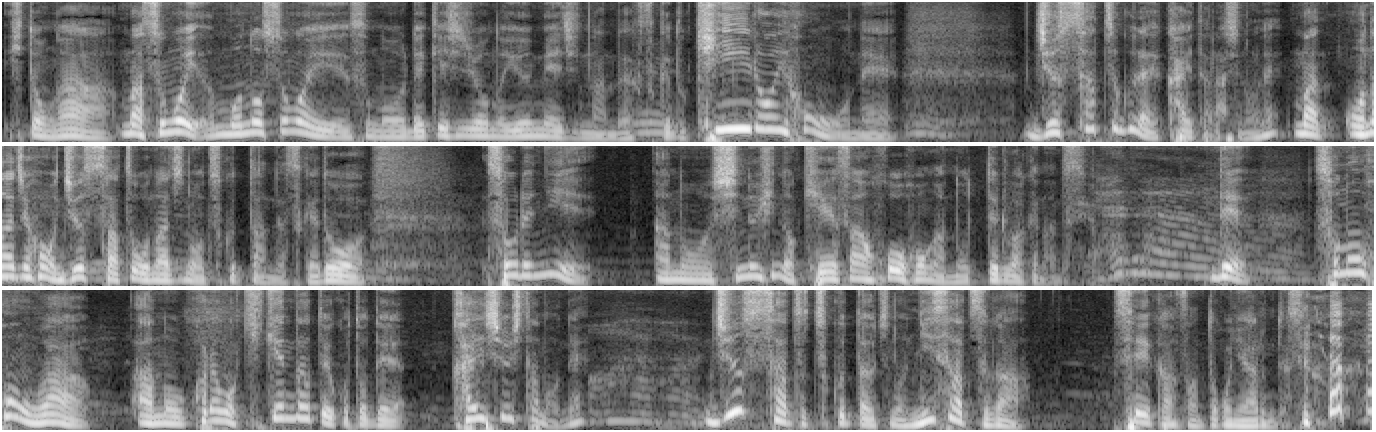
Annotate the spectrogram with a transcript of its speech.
人が、まあ、すごい、ものすごい、その歴史上の有名人なんですけど、黄色い本をね、10冊ぐらい書いたらしいのね。まあ、同じ本、10冊同じのを作ったんですけど、それに、あの、死ぬ日の計算方法が載ってるわけなんですよ。で、その本は、あの、これも危険だということで、回収したのね。10冊作ったうちの2冊が、聖寛さんのところにあるんですよ。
